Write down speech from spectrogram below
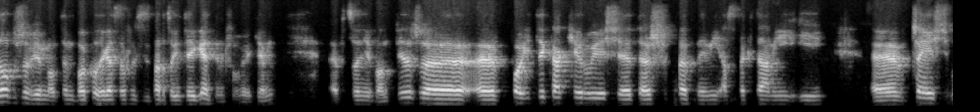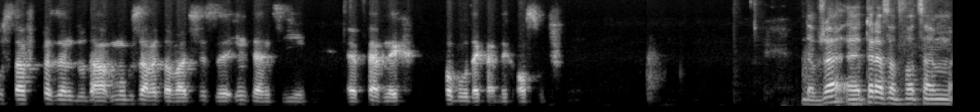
dobrze wiem o tym, bo kolega Stachurski jest bardzo inteligentnym człowiekiem, w co nie wątpię, że e, polityka kieruje się też pewnymi aspektami i e, część ustaw prezydent Duda mógł zawetować z intencji e, pewnych pobudek, pewnych osób. Dobrze, teraz adwocem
